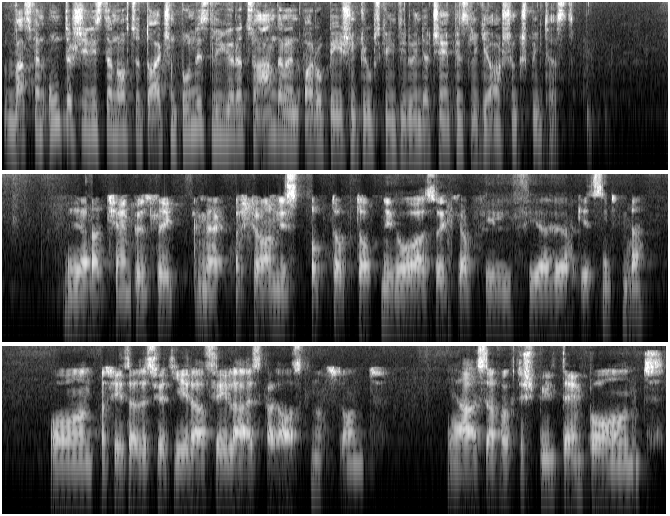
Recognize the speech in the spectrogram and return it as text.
was für ein Unterschied ist da noch zur deutschen Bundesliga oder zu anderen europäischen Clubs, gegen die du in der Champions League auch schon gespielt hast? Ja, Champions League merkt man schon, ist top, top, top Niveau. Also ich glaube, viel, viel höher geht's nicht mehr. Und man sieht halt, es wird jeder Fehler eiskalt ausgenutzt und ja, es ist einfach das Spieltempo und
